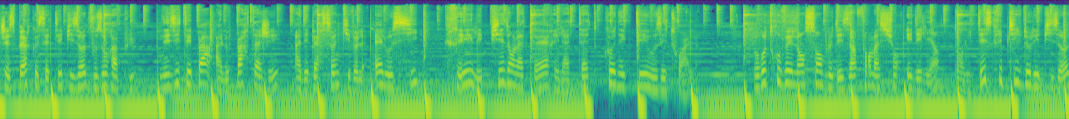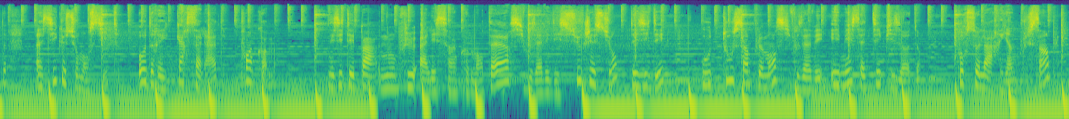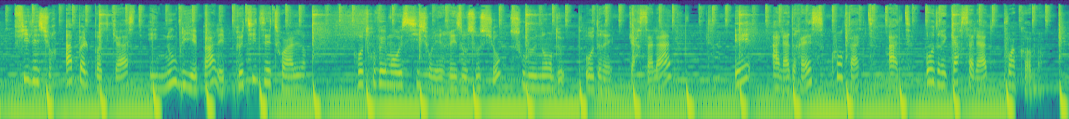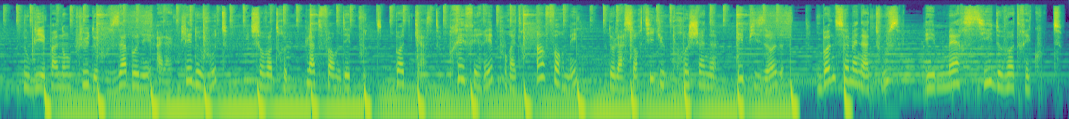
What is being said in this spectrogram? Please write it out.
J'espère que cet épisode vous aura plu. N'hésitez pas à le partager à des personnes qui veulent elles aussi créer les pieds dans la terre et la tête connectée aux étoiles. Retrouvez l'ensemble des informations et des liens dans le descriptif de l'épisode ainsi que sur mon site audreycarsalade.com. N'hésitez pas non plus à laisser un commentaire si vous avez des suggestions, des idées ou tout simplement si vous avez aimé cet épisode. Pour cela, rien de plus simple, filez sur Apple Podcast et n'oubliez pas les petites étoiles. Retrouvez-moi aussi sur les réseaux sociaux sous le nom de Audrey Carsalade et à l'adresse contact at audreycarsalade.com. N'oubliez pas non plus de vous abonner à la clé de voûte sur votre plateforme d'écoute podcast préférée pour être informé de la sortie du prochain épisode. Bonne semaine à tous et merci de votre écoute.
